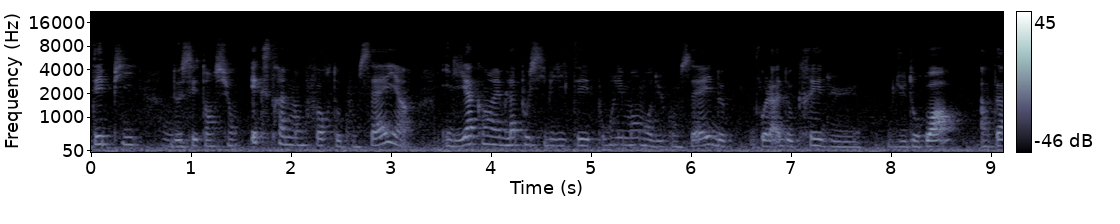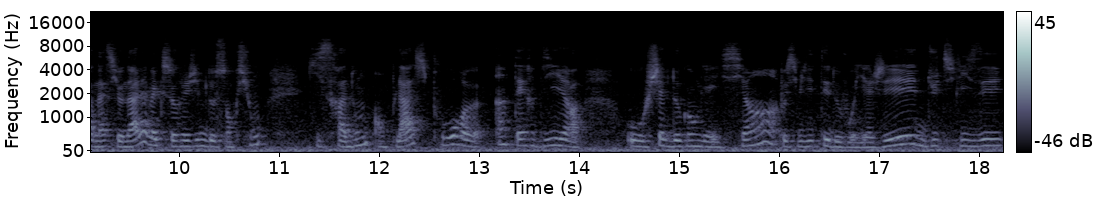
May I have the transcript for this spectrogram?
dépit de ces tensions extrêmement fortes au Conseil, il y a quand même la possibilité pour les membres du Conseil de, voilà, de créer du, du droit international avec ce régime de sanctions qui sera donc en place pour euh, interdire aux chefs de gang haïtiens possibilité de voyager, d'utiliser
